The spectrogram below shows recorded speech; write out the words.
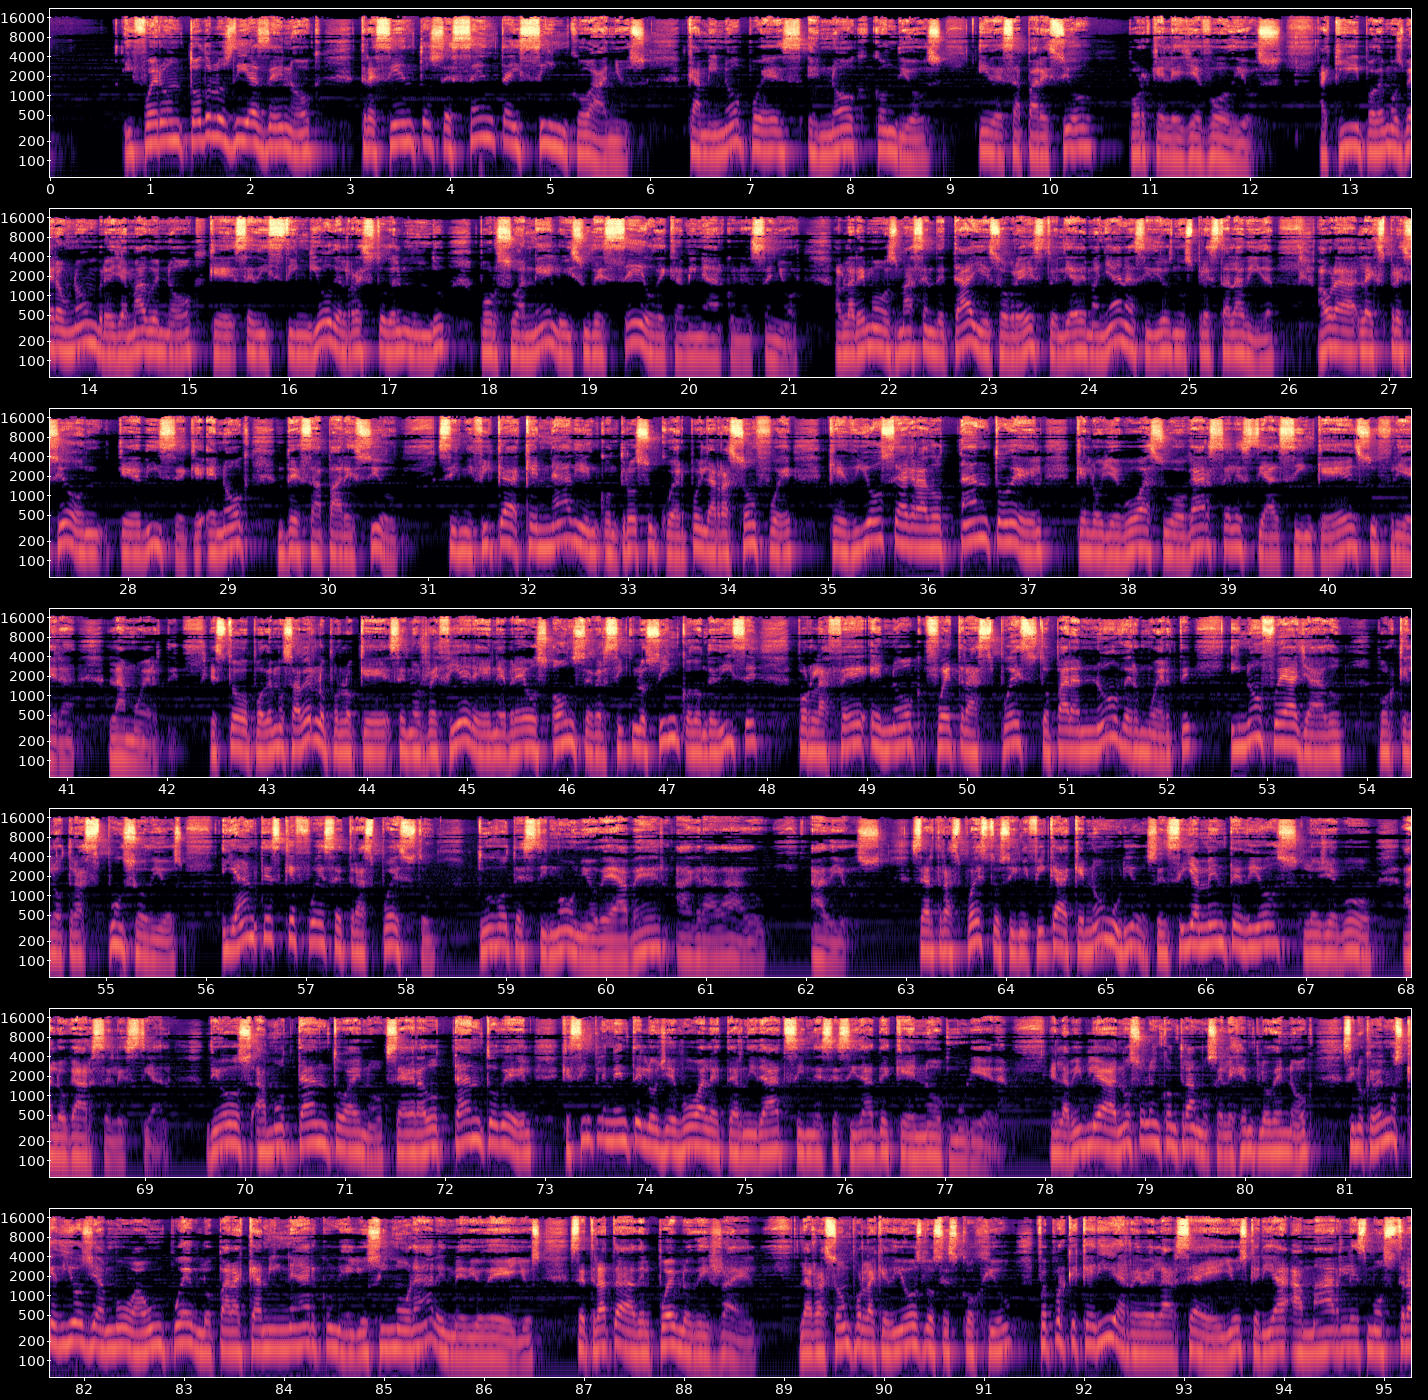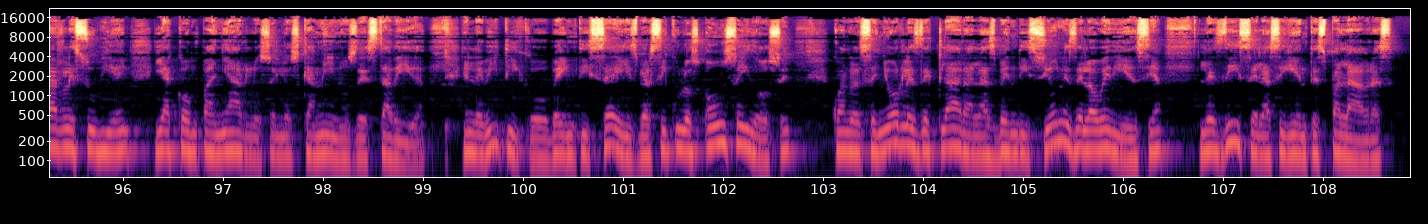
y fueron todos los días de Enoch 365 años. Caminó pues Enoch con Dios y desapareció porque le llevó Dios. Aquí podemos ver a un hombre llamado Enoch que se distinguió del resto del mundo por su anhelo y su deseo de caminar con el Señor. Hablaremos más en detalle sobre esto el día de mañana si Dios nos presta la vida. Ahora, la expresión que dice que Enoch desapareció significa que nadie encontró su cuerpo y la razón fue que Dios se agradó tanto de él que lo llevó a su hogar celestial sin que él sufriera la muerte. Esto podemos saberlo por lo que se nos refiere en Hebreos 11, versículo 5, donde dice, por la fe Enoch fue traspuesto para no ver muerte y no fue hallado porque lo traspuso Dios. Y antes que fuese traspuesto, tuvo testimonio de haber agradado a Dios. Ser traspuesto significa que no murió, sencillamente Dios lo llevó al hogar celestial. Dios amó tanto a Enoch, se agradó tanto de él, que simplemente lo llevó a la eternidad sin necesidad de que Enoch muriera. En la Biblia no solo encontramos el ejemplo de Enoch, sino que vemos que Dios llamó a un pueblo para caminar con ellos y morar en medio de ellos. Se trata del pueblo de Israel. La razón por la que Dios los escogió fue porque quería revelarse a ellos, quería amarles, mostrarles su bien y acompañarlos en los caminos de esta vida. En Levítico 26, versículos 11 y 12, cuando el Señor les declara las bendiciones de la obediencia, les dice las siguientes palabras.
